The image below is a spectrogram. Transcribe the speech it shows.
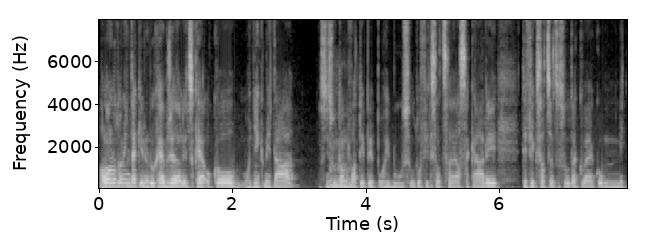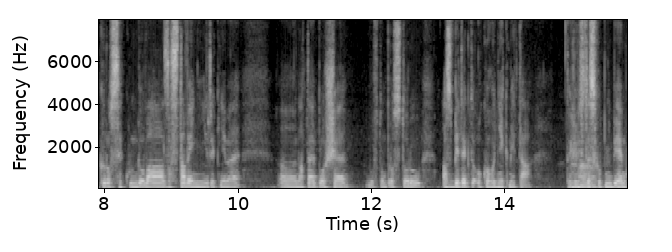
Ale ono to není tak jednoduché, protože lidské oko hodně kmitá. Vlastně jsou tam Mhm. dva typy pohybů, jsou to fixace a sakády. Ty fixace to jsou takové jako mikrosekundová zastavení, řekněme, eh, na té ploše nebo v tom prostoru a zbytek to oko hodně kmitá. Takže Aha. jste schopni během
